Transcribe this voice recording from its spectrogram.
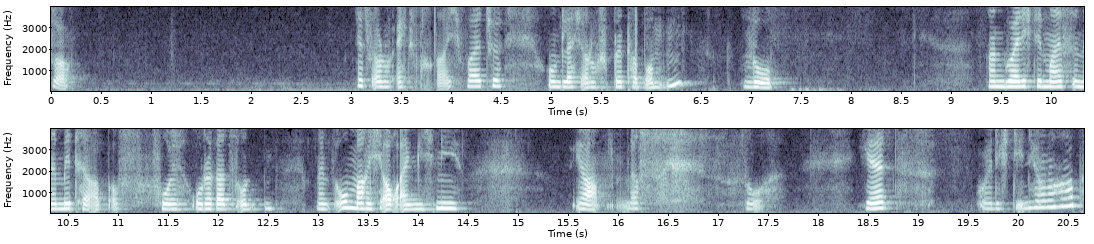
So. Jetzt auch noch extra Reichweite und gleich auch noch Splitterbomben. So. Dann grade ich den meist in der Mitte ab auf Full oder ganz unten. Ganz oben mache ich auch eigentlich nie. Ja, das so. Jetzt grade ich den hier noch ab.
